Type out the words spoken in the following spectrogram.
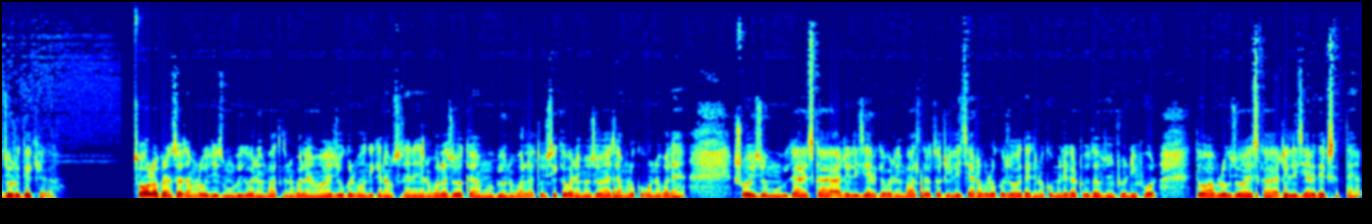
ज़रूर देखेगा सो ऑलो फ्रेंड्स आज हम लोग जिस मूवी के बारे में बात करने वाले हैं, वो है जुगल बॉन्दी के नाम से जाने जाने वाला, जो है मूवी होने वाला है। तो इसी के बारे में जो है हम लोग को बोलने वाले हैं। सो इस जो मूवी का है, इसका रिलीज़ ईयर के बारे में बात करें तो रिलीज़ ईयर आप लोग को जो है देखने को मिलेगा टू तो आप लोग जो है इसका रिलीज़ ईयर देख सकते हैं।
